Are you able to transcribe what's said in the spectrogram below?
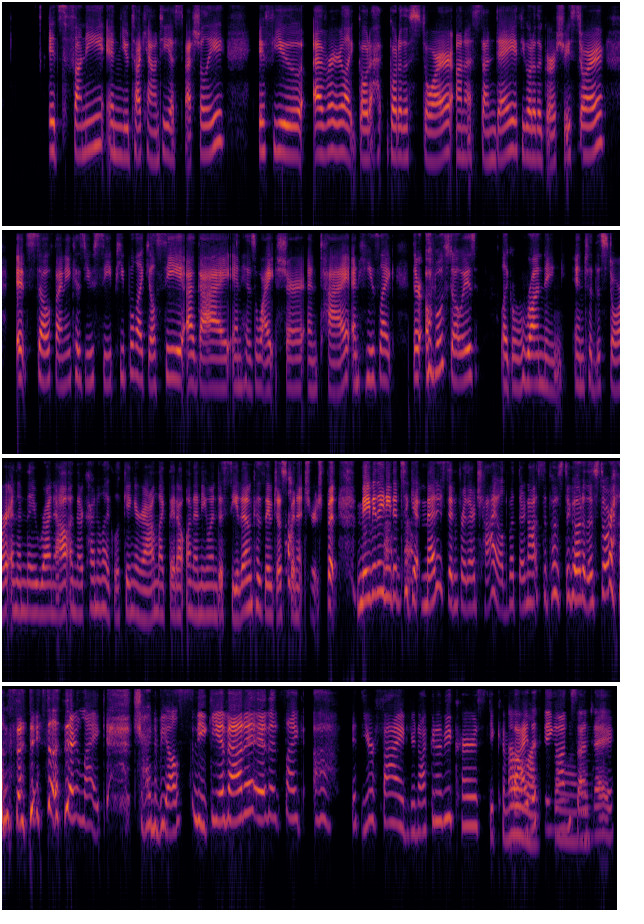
it's funny in Utah County, especially if you ever like go to go to the store on a Sunday, if you go to the grocery store, it's so funny because you see people like you'll see a guy in his white shirt and tie, and he's like they're almost always like running into the store and then they run out and they're kind of like looking around like they don't want anyone to see them because they've just been at church. But maybe they needed to get medicine for their child, but they're not supposed to go to the store on Sunday. So they're like trying to be all sneaky about it. And it's like, oh, it, you're fine. You're not gonna be cursed. You can oh buy the thing God. on Sunday.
